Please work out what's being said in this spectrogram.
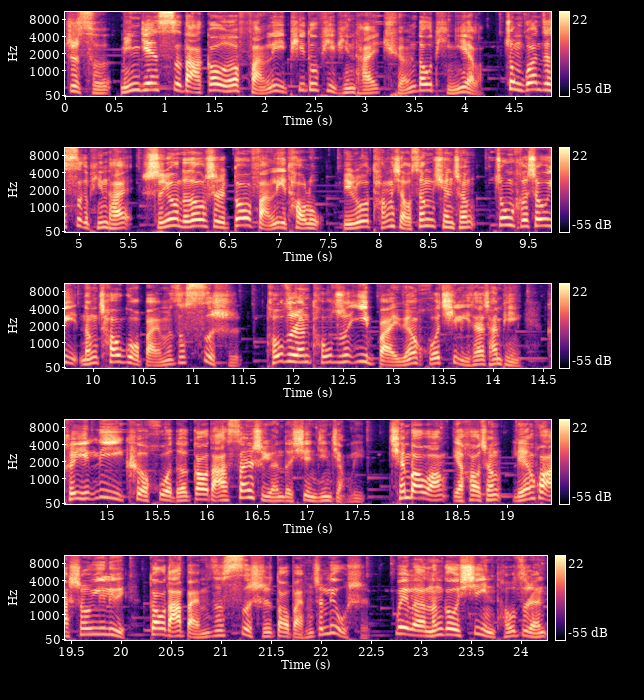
至此，民间四大高额返利 P2P 平台全都停业了。纵观这四个平台，使用的都是高返利套路。比如唐小生宣称，综合收益能超过百分之四十，投资人投资一百元活期理财产品，可以立刻获得高达三十元的现金奖励。钱宝网也号称年化收益率高达百分之四十到百分之六十。为了能够吸引投资人，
